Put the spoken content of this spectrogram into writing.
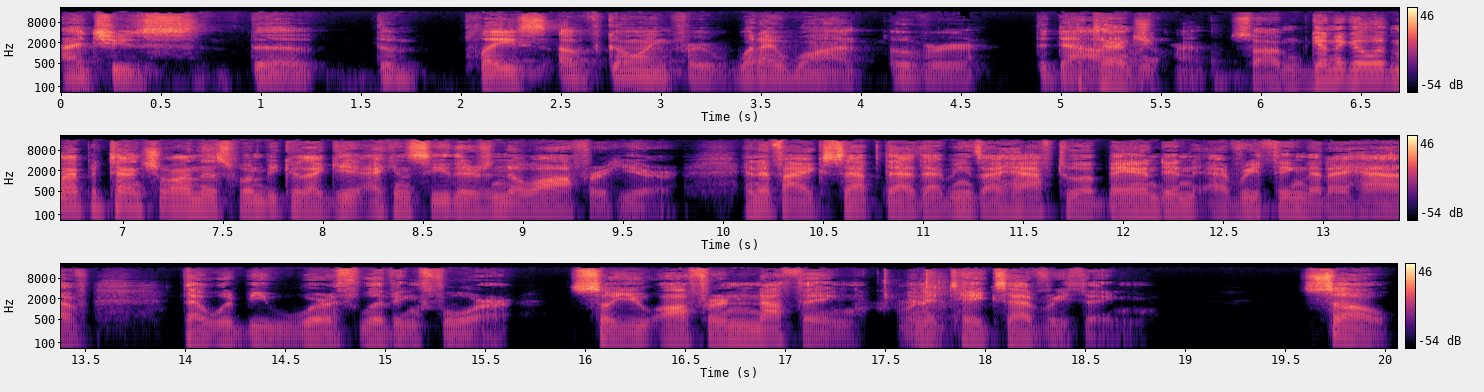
I choose the the place of going for what I want over the doubt Potential. So I'm going to go with my potential on this one because I get, I can see there's no offer here. And if I accept that, that means I have to abandon everything that I have that would be worth living for. So you offer nothing and it takes everything. So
